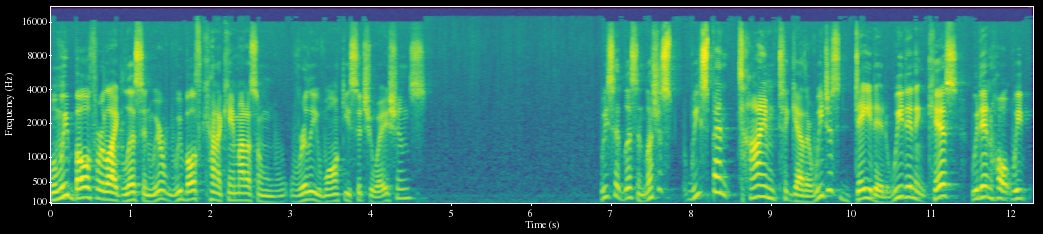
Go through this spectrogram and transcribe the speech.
When we both were like, listen, we were, we both kind of came out of some really wonky situations we said, listen, let's just, we spent time together. We just dated. We didn't kiss. We didn't hold, we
